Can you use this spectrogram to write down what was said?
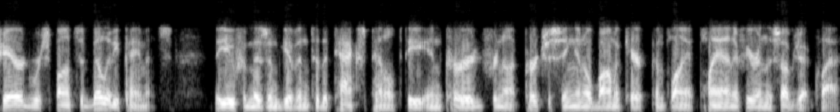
shared responsibility payments, the euphemism given to the tax penalty incurred for not purchasing an Obamacare compliant plan if you're in the subject class.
